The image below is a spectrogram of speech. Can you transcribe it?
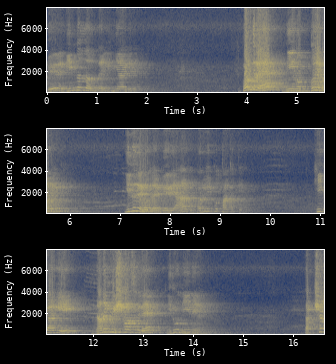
ಬೇರೆ ನಿನ್ನಲ್ಲದೆ ಇನ್ಯಾರಿಗಿದೆ? ಬಂದ್ರೆ ನೀನೊಬ್ಬನೇ ಬರಬೇಕು. ಇಲ್ಲದೆ ಹೋದ್ರೆ ಬೇರೆ ಯಾರು ಬರಲಿಕ್ಕೂ ತಾಕತ್ತಿಲ್ಲ. ಹೀಗಾಗಿ ನನಗೆ ವಿಶ್ವಾಸವಿದೆ, ಇದು ನೀನೇ ತಕ್ಷಣ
